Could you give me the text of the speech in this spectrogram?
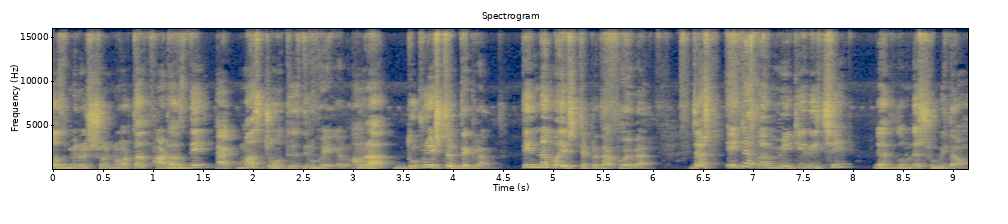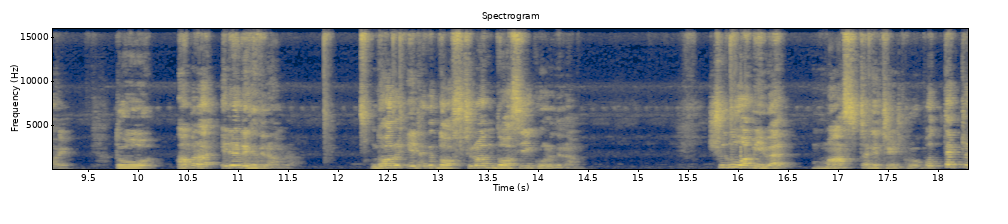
দশ মিনিট শূন্য। অর্থাৎ আঠাশ দিন, এক মাস চৌত্রিশ দিন হয়ে গেল। আমরা দুটো স্টেপ দেখলাম। তিন নম্বর স্টেপে দেখো এবার। জাস্ট এইটাকে আমি মিটিয়ে দিচ্ছি যাতে তোমাদের সুবিধা হয়। তো আমরা এটা রেখে দিলাম আমরা। ধরো এটাকে দশ ছিল, আমি দশই করে দিলাম। শুধু আমি এবার মাসটাকে চেঞ্জ করব, প্রত্যেকটা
